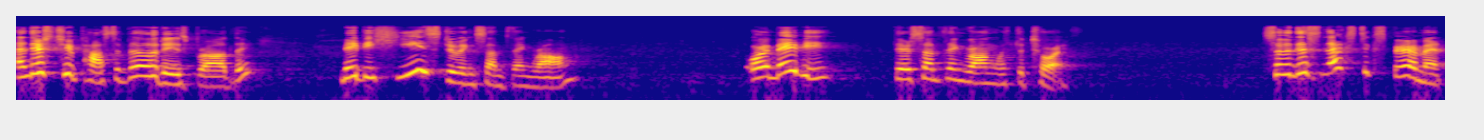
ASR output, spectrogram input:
And there's two possibilities broadly. Maybe he's doing something wrong, or maybe there's something wrong with the toy. So, in this next experiment,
